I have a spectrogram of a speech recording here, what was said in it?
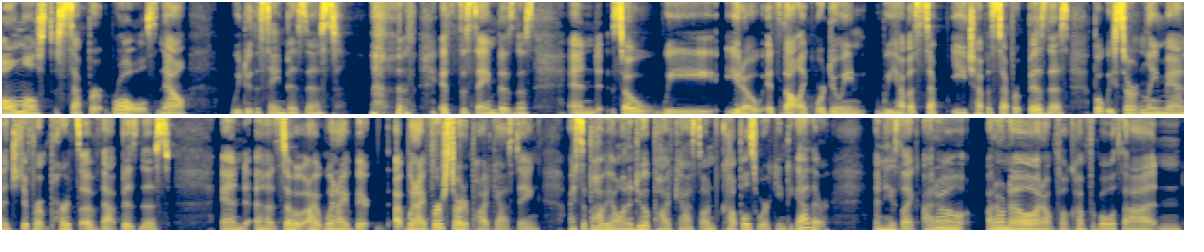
almost separate roles. Now we do the same business. it's the same business and so we you know it's not like we're doing we have a sep- each have a separate business but we certainly manage different parts of that business and uh, so I, when I when I first started podcasting, I said, Bobby, I want to do a podcast on couples working together. And he's like, I don't, I don't know, I don't feel comfortable with that. And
